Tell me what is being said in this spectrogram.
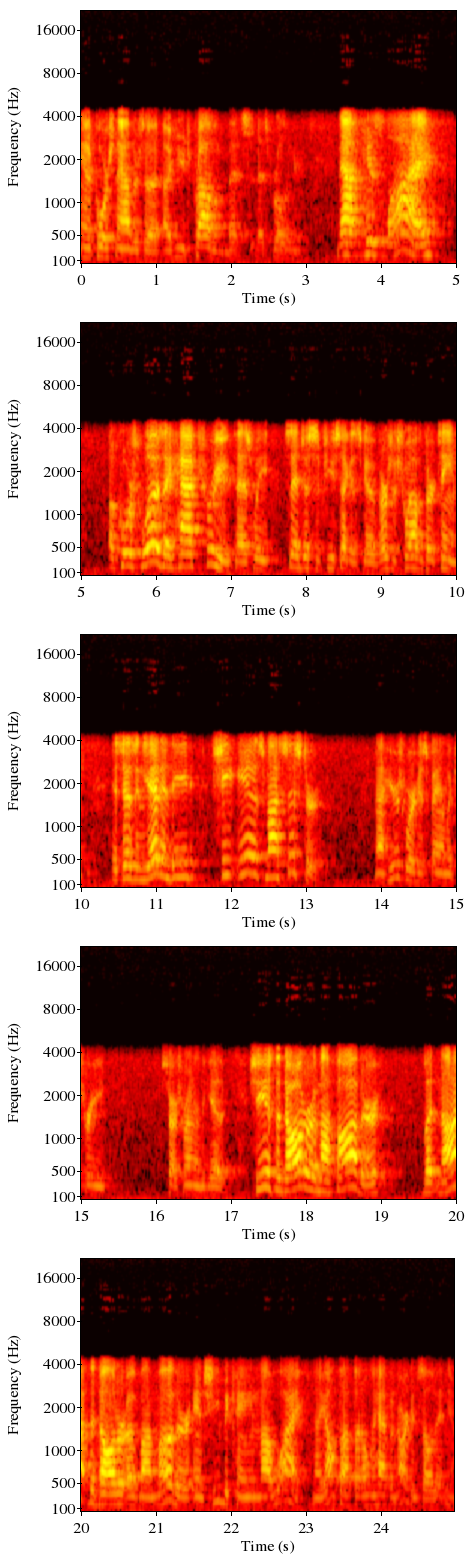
and of course now there's a, a huge problem that's that's brewing here. Now his lie, of course, was a half truth, as we said just a few seconds ago, verses 12 and 13. It says, "And yet indeed she is my sister." Now, here's where his family tree starts running together. She is the daughter of my father, but not the daughter of my mother, and she became my wife. Now, y'all thought that only happened in Arkansas, didn't you?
